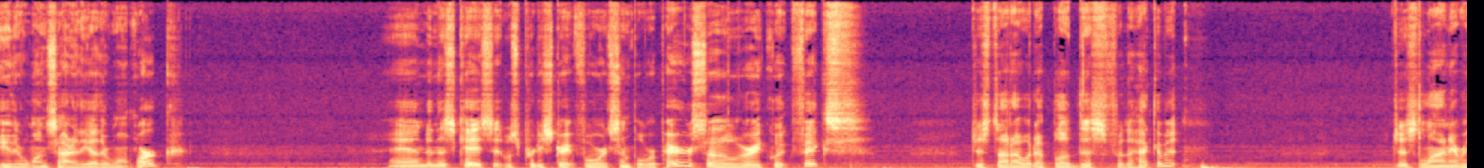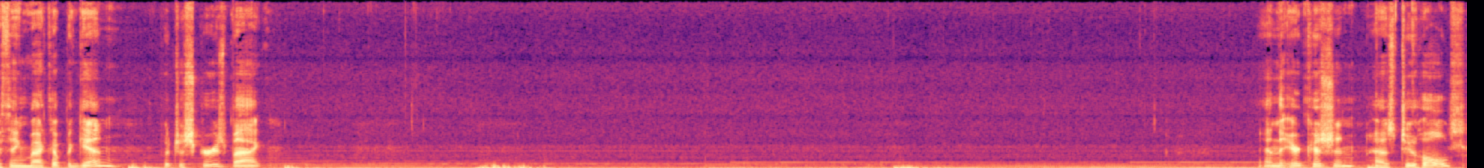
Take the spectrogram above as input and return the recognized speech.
either one side or the other won't work. And in this case it was pretty straightforward, simple repair, so very quick fix. Just thought I would upload this for the heck of it. Just line everything back up again, put your screws back, and the ear cushion has two holes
